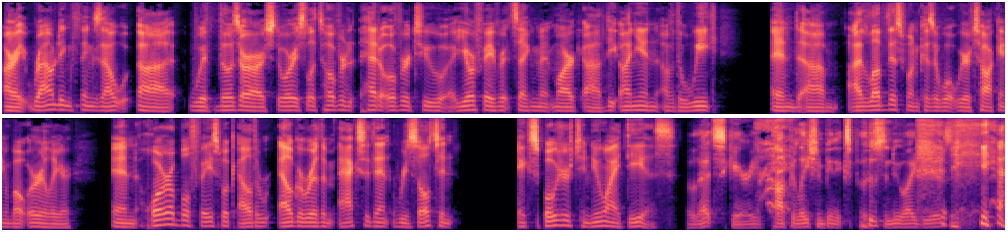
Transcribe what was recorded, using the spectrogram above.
All right, rounding things out uh, with those are our stories. Let's over, head over to uh, your favorite segment, Mark, uh, the Onion of the Week. And um, I love this one because of what we were talking about earlier. And horrible Facebook al- algorithm accident results in exposure to new ideas. Oh, that's scary. Population being exposed to new ideas. yeah.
